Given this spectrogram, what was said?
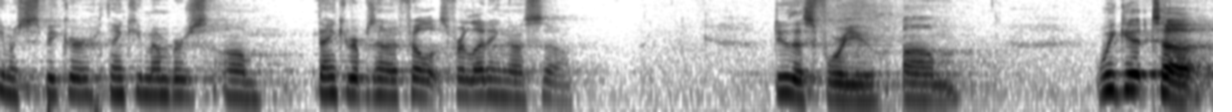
you, Mr. Speaker. Thank you, members. Um, thank you, Representative Phillips, for letting us uh, do this for you. Um, we get, uh,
